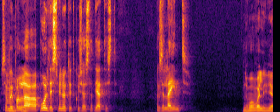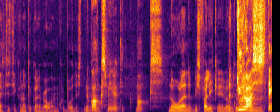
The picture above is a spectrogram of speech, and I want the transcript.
see on võib-olla mm -hmm. poolteist minutit, kui sa ostad jäätist. aga see on läinud, no ma valin jäätist ikka natukene kauem kui poolteist no kaks minutit maks. no oleneb mis valik neil on no kui türa on- siis tee,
